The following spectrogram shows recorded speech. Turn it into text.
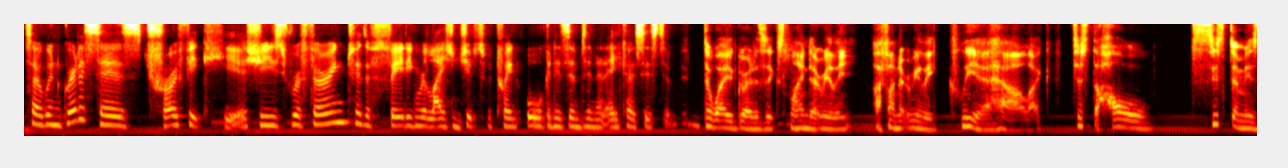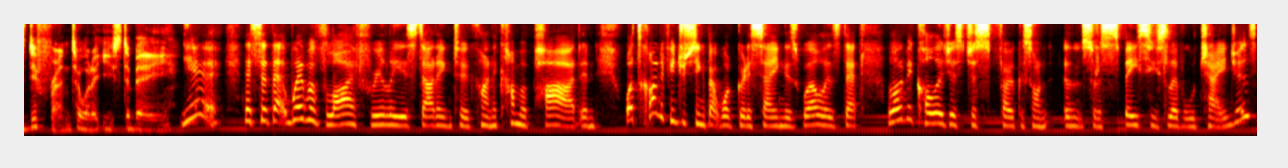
So when Gretta says trophic here, she's referring to the feeding relationships between organisms in an ecosystem. The way Gretta's explained it really I find it really clear how like just the whole system is different to what it used to be. Yeah, that, that web of life really is starting to kind of come apart. And what's kind of interesting about what Gretta's saying as well is that a lot of ecologists just focus on um, sort of species level changes,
